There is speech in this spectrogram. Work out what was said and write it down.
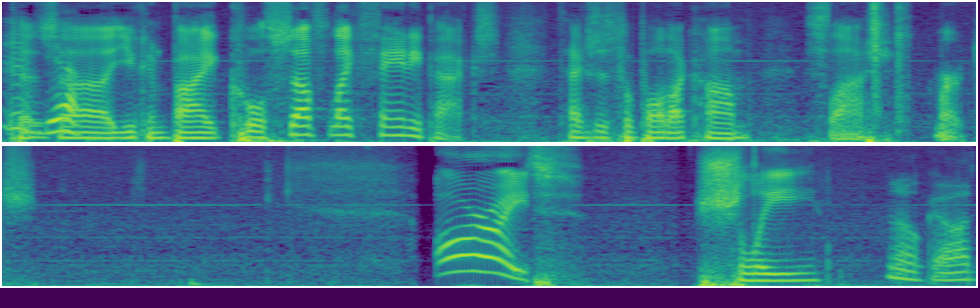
because Mm, yeah. uh, you can buy cool stuff like fanny packs. TexasFootball.com slash merch. All right, Schlee. Oh God.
